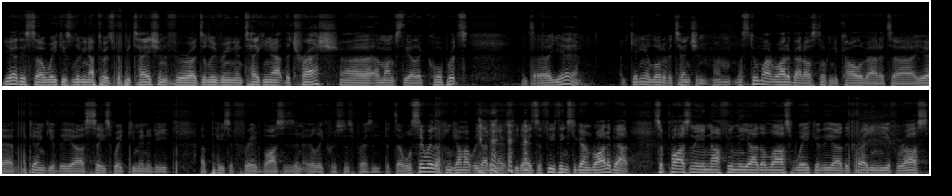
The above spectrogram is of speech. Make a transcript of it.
Yeah, this uh, week is living up to its reputation for uh, delivering and taking out the trash uh, amongst the other corporates. And uh, yeah, getting a lot of attention. Um, I still might write about it. I was talking to Carl about it. Uh, yeah, I go and give the uh, C-suite community a piece of free advice as an early Christmas present. But uh, we'll see whether I can come up with that in the next few days. A few things to go and write about. Surprisingly enough, in the uh, the last week of the uh, the trading year for us.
